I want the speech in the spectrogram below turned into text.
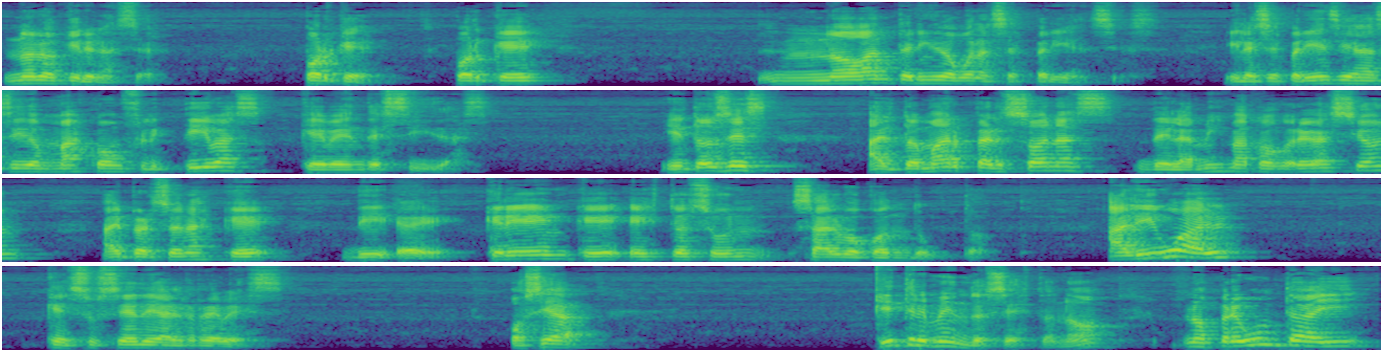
No lo quieren hacer. ¿Por qué? Porque no han tenido buenas experiencias. Y las experiencias han sido más conflictivas que bendecidas. Y entonces, al tomar personas de la misma congregación, hay personas que eh, creen que esto es un salvoconducto. Al igual que sucede al revés. O sea, qué tremendo es esto, ¿no? Nos pregunta ahí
